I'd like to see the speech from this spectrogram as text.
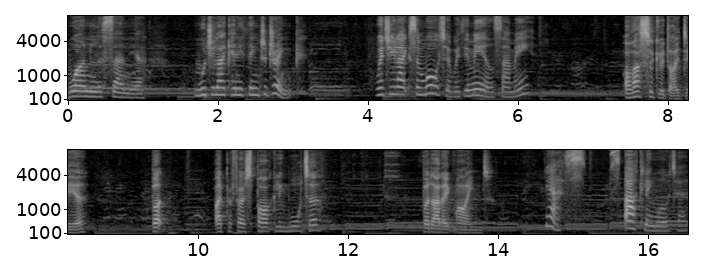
one lasagna. Would you like anything to drink? Would you like some water with your meal, Sammy? Oh, that's a good idea. But I prefer sparkling water. But I don't mind. Yes, sparkling water.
